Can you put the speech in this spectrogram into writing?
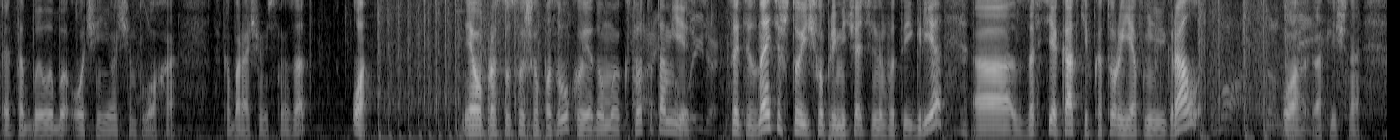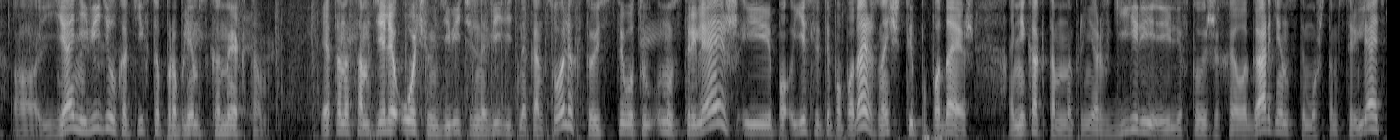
это было бы очень и очень плохо. Так, оборачиваемся назад. О! Я его просто услышал по звуку, я думаю, кто-то там есть. Кстати, знаете, что еще примечательно в этой игре? А, за все катки, в которые я в нее играл, О, отлично. Э, я не видел каких-то проблем с коннектом. Это на самом деле очень удивительно видеть на консолях. То есть ты вот, ну, стреляешь, и по если ты попадаешь, значит ты попадаешь. А не как там, например, в Гире или в той же Hello Guardians, ты можешь там стрелять,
